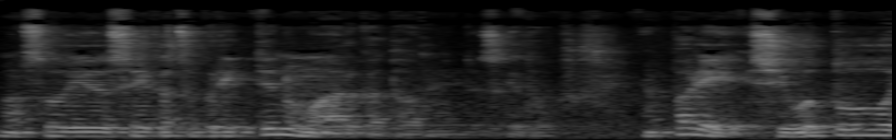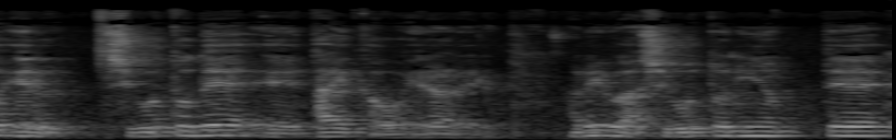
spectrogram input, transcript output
まあ、そういう生活ぶりっていうのもあるかと思うんですけどやっぱり仕事を得る仕事で、対価を得られる。あるいは仕事によって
